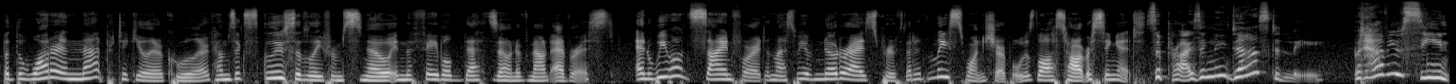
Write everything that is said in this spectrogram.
But the water in that particular cooler comes exclusively from snow in the fabled death zone of Mount Everest. And we won't sign for it unless we have notarized proof that at least one Sherpa was lost harvesting it. Surprisingly dastardly. But have you seen.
